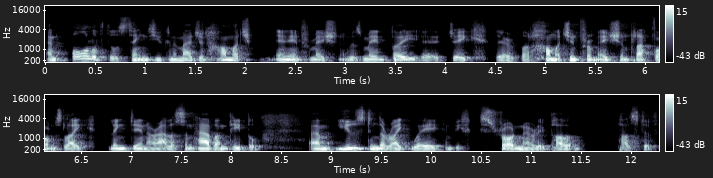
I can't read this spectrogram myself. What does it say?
And all of those things, you can imagine how much information it was made by uh, Jake there about how much information platforms like LinkedIn or Alison have on people. Um, used in the right way, can be extraordinarily po positive.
